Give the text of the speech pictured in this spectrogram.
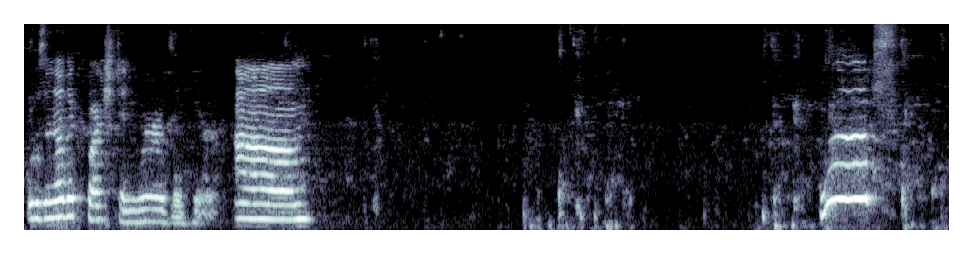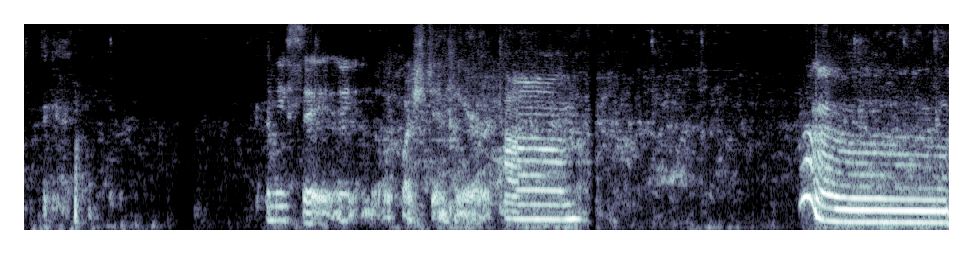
there was another question. Where is it here? Um. Let me see. Another question here. Um. Hmm.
